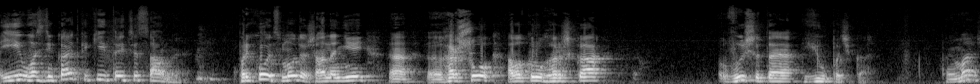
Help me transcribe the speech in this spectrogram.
И возникают какие-то эти самые. Приходит, смотришь, а на ней э, горшок, а вокруг горшка вышитая юбочка. Понимаешь?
